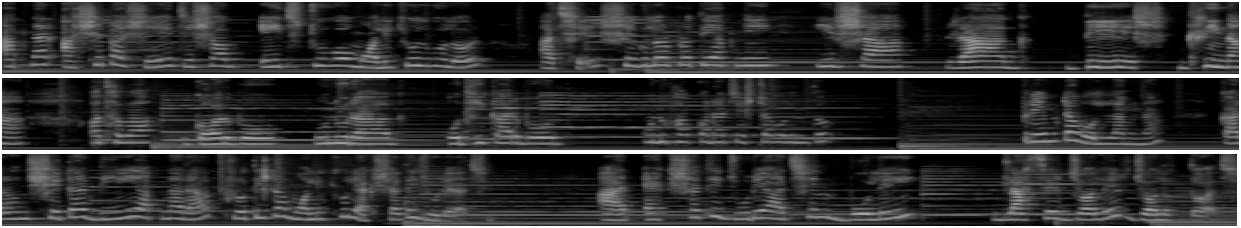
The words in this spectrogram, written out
আপনার আশেপাশে যেসব এইচ টু ও মলিকিউলগুলোর আছে, সেগুলোর প্রতি আপনি ঈর্ষা, রাগ, দেশ, ঘৃণা অথবা গর্ব অনুরাগ অধিকার বোধ অনুভব করার চেষ্টা করুন তো। প্রেমটা বললাম না, কারণ সেটা দিয়েই আপনারা প্রতিটা মলিকিউল একসাথে জুড়ে আছেন। আর একসাথে জুড়ে আছেন বলেই গ্লাসের জলের জলত্ব আছে।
